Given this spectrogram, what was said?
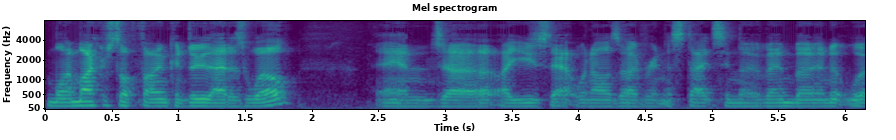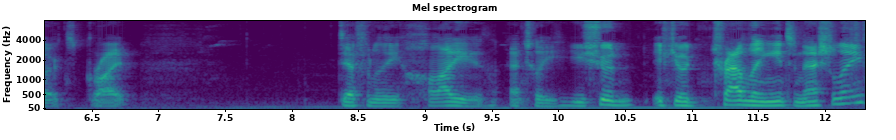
my Microsoft phone can do that as well. And uh, I used that when I was over in the States in November, and it works great. Definitely, highly, actually, you should, if you're traveling internationally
